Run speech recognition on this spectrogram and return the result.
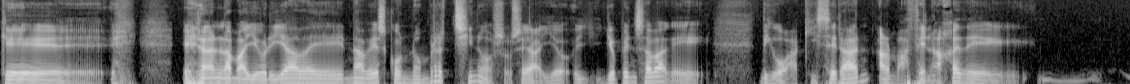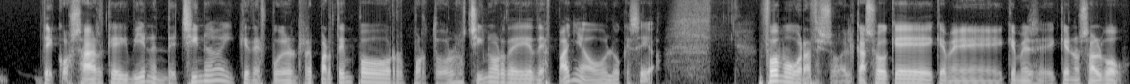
que eran la mayoría de naves con nombres chinos. O sea, yo, yo pensaba que, digo, aquí serán almacenaje de, de cosas que vienen de China y que después reparten por, por todos los chinos de, de España o lo que sea. Fue muy gracioso. El caso que, que, me, que, me, que nos salvó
